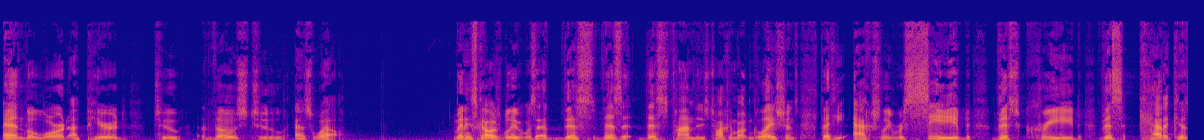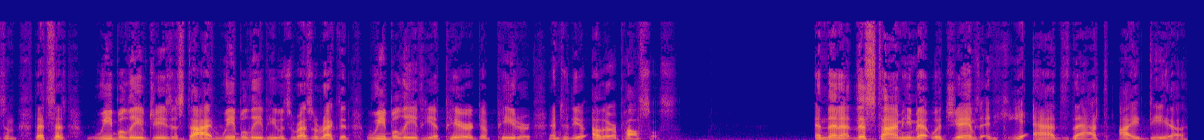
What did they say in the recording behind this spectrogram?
and the Lord appeared to those two as well. Many scholars believe it was at this visit, this time that he's talking about in Galatians, that he actually received this creed, this catechism that says, We believe Jesus died. We believe he was resurrected. We believe he appeared to Peter and to the other apostles. And then at this time, he met with James, and he adds that idea.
